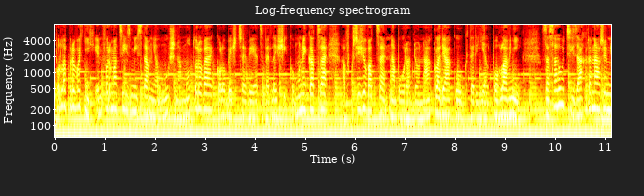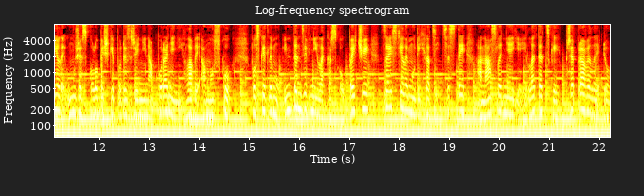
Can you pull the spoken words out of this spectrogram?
Podle prvotních informací z místa měl muž na motorové koloběžce z vedlejší komunikace a v křižovatce nabourat do nákladáku, který jel po hlavní. Zasahující záchranáři měli u muže z koloběžky podezření na poranění hlavy a mozku. Poskytli mu intenzivní lékařskou péči, zajistili mu dýchání dýchací cesty a následně jej letecky přepravili do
